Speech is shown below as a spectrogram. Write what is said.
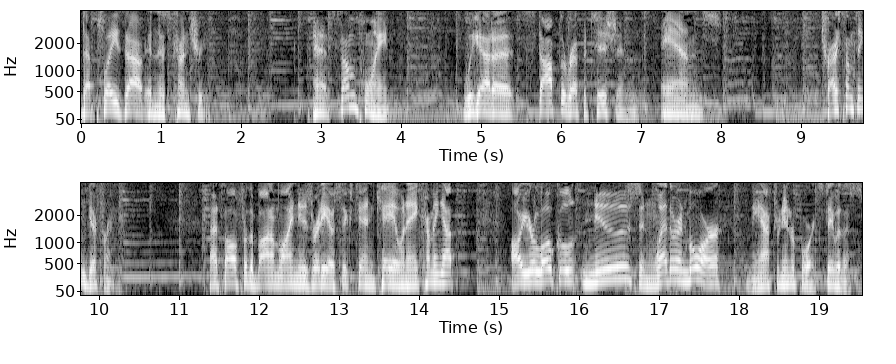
that plays out in this country. And at some point, we got to stop the repetition and try something different. That's all for the Bottom Line News Radio 610 KONA. Coming up, all your local news and weather and more in the afternoon report. Stay with us.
